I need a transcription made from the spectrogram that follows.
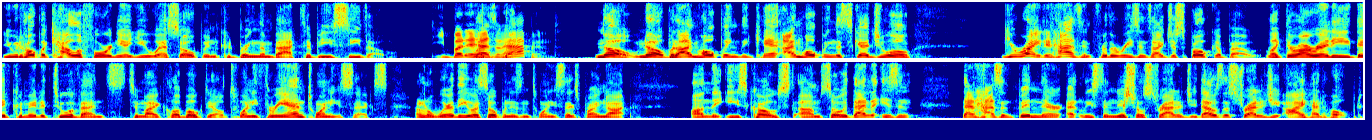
you would hope a California US Open could bring them back to BC though. but it Like, hasn't happened. No, no, but I'm hoping the can I'm hoping the schedule you're right, it hasn't for the reasons I just spoke about. Like they're already they've committed two events to my club Oakdale, 23 and 26. I don't know where the US Open is in 26, probably not on the East Coast. Um so that isn't that hasn't been their at least initial strategy. That was the strategy I had hoped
